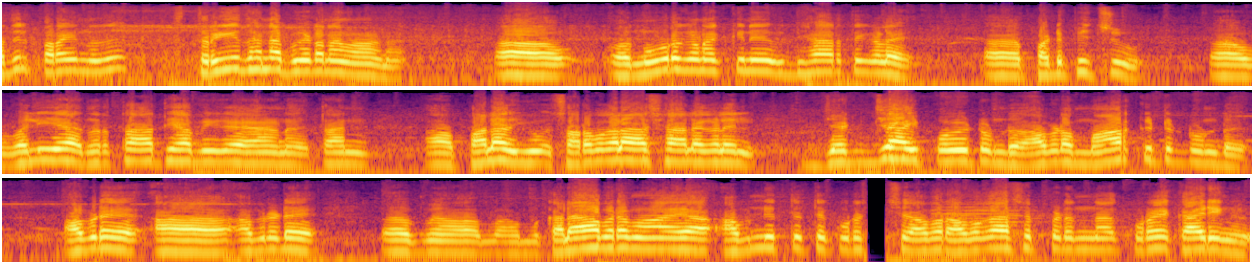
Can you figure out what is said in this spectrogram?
അതിൽ പറയുന്നത് സ്ത്രീധന പീഡനമാണ്. നൂറുകണക്കിന് വിദ്യാർത്ഥികളെ പഠിപ്പിച്ചു. വലിയ നൃത്താധ്യാപികയാണ് താൻ. പല സർവകലാശാലകളിൽ ജഡ്ജായി പോയിട്ടുണ്ട്. അവിടെ മാർക്കിട്ടിട്ടുണ്ട്. അവിടെ അവരുടെ കലാപരമായ ഔന്നത്യത്തെക്കുറിച്ച് അവർ അവകാശപ്പെടുന്ന കുറേ കാര്യങ്ങൾ.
